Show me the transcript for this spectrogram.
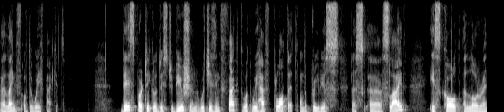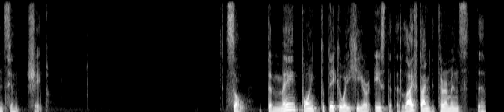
uh, length of the wave packet. This particular distribution, which is in fact what we have plotted on the previous uh, uh, slide, is called a Lorentzian shape. So the main point to take away here is that the lifetime determines the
